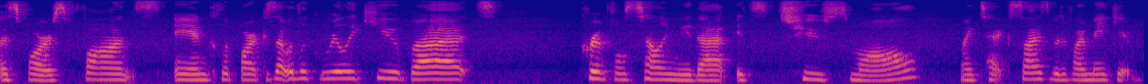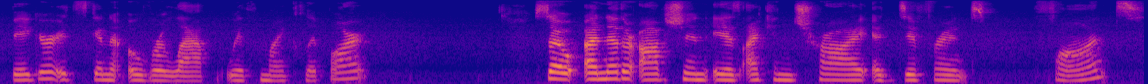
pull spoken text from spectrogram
as far as fonts and clip art because that would look really cute, but Printful's telling me that it's too small, my text size, but if I make it bigger, it's going to overlap with my clip art. So another option is I can try a different font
